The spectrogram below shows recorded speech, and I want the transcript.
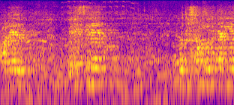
আমাদের ফিলিস্তিনের প্রতি সংহতি জানিয়ে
